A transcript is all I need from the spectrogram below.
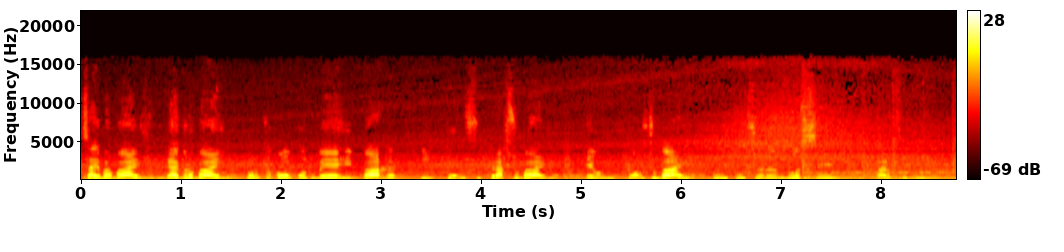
Saiba mais em agrobaia.com.br barra Impulso Traço Baia. É o Impulso Baia, impulsionando você para o futuro.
